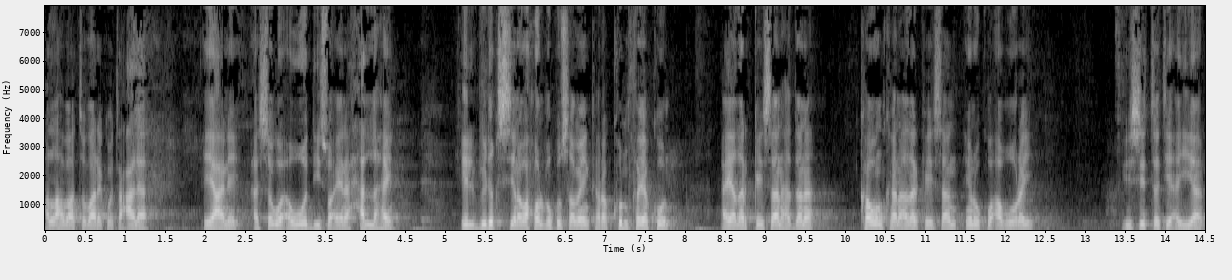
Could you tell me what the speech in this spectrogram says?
Allah baa tabaaraka wa tacaala yacni isagoo awooddiisu ayna xad lahayn ilbidhiqsina wax walba ku samayn kara kun fa yakuun. Ayaad arkaysaan haddana kownkan aad arkaysaan inuu ku abuuray fii sittati ayaam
